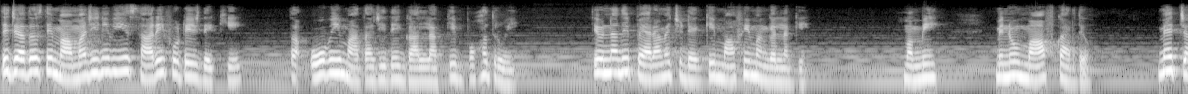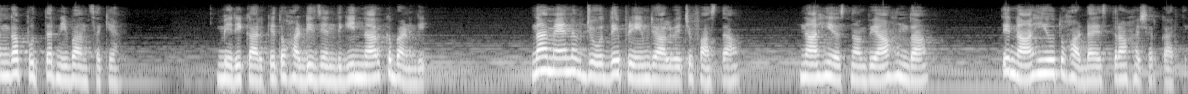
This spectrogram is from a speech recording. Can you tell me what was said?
ਤੇ ਜਦੋਂ ਉਸਦੇ ਮਾਮਾ ਜੀ ਨੇ ਵੀ ਇਹ ਸਾਰੀ ਫੁਟੇਜ ਦੇਖੀ, ਤਾਂ ਉਹ ਵੀ ਮਾਤਾ ਜੀ ਦੇ ਗੱਲ ਲੱਗ ਕੇ ਬਹੁਤ ਰੋਈ ਤੇ ਉਹਨਾਂ ਦੇ ਪੈਰਾਂ ਵਿੱਚ ਡਿੱਗ ਕੇ ਮਾਫੀ ਮੰਗਣ ਲੱਗੇ। ਮੰਮੀ, ਮੈਨੂੰ ਮਾਫ ਕਰ ਦਿਓ। ਮੈਂ ਚੰਗਾ ਪੁੱਤਰ ਨਹੀਂ ਬਣ ਸਕਿਆ। ਮੇਰੇ ਕਰਕੇ ਤੁਹਾਡੀ ਜ਼ਿੰਦਗੀ ਨਰਕ ਬਣ ਗਈ। ਨਾ ਮੈਂ ਨਵਜੋਤ ਦੇ ਪ੍ਰੇਮ ਜਾਲ ਵਿੱਚ ਫਸਦਾ, ਨਾ ਹੀ ਉਸ ਨਾਲ ਵਿਆਹ ਹੁੰਦਾ ਤੇ ਨਾ ਹੀ ਉਹ ਤੁਹਾਡਾ ਇਸ ਤਰ੍ਹਾਂ ਹਸ਼ਰ ਕਰਦੇ।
